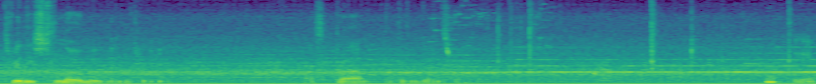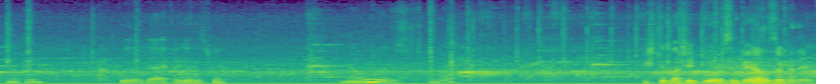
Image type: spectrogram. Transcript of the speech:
It's really slow movement for you. That's the problem. I think we're going this way. Yeah, here. Will I die if I go this way? No, we will just come back. There's just a bunch of dwarves and barrels over there.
